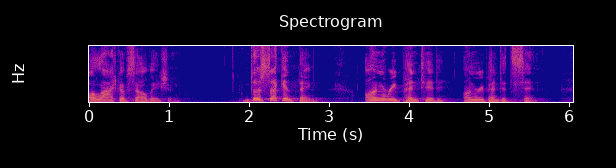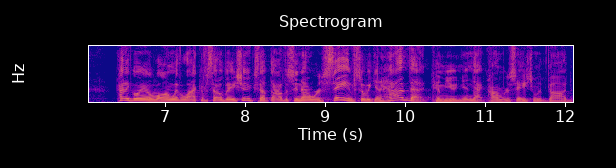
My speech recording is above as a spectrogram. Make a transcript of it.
a lack of salvation. The second thing, unrepented, unrepented sin. Kind of going along with a lack of salvation, except obviously now we're saved so we can have that communion, that conversation with God.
